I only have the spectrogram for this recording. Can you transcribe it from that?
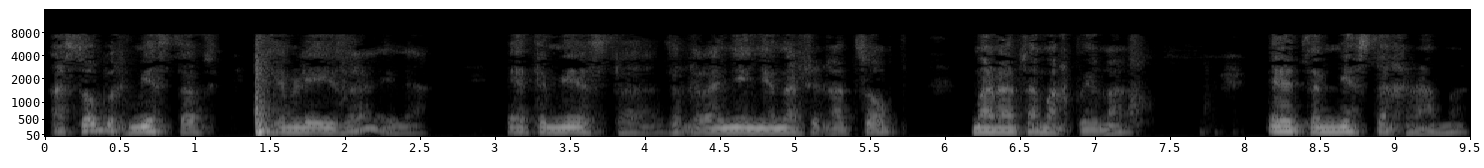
особых места в земле Израиля. Это место захоронения наших отцов, Марата Махпила. Это место храма.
